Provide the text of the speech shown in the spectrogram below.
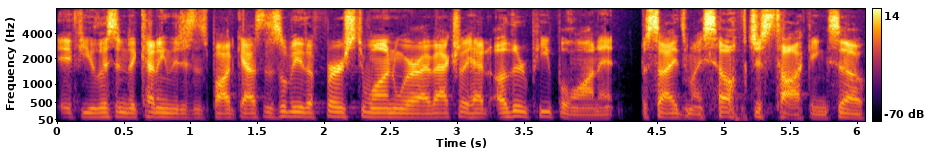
if you listen to Cutting the Distance podcast, this will be the first one where I've actually had other people on it besides myself just talking. So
